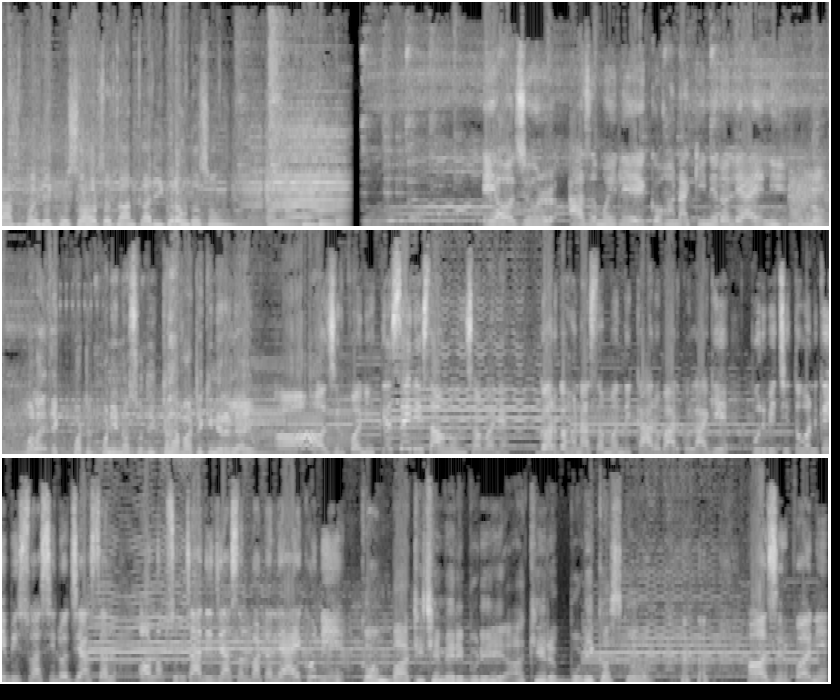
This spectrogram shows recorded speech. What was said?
जाँच भइरहेको सहर्ष जानकारी गराउँदछौ। ए हजुर आज मैले गहना किनेर ल्याएँ नि। ल मलाई पटक पनि नसोधी कहाँबाट किनेर ल्यायो? अँ हजुर पनि त्यसै रिसाउनुहुन्छ भने। गरगहना सम्बन्धी कारोबारको लागि पूर्वी चितवनकै विश्वासिलो ज्यासल अनुप सुनचादी ज्यासलबाट ल्याएको नि। कम बाठी छे मेरी बुढी आखिर बुढी कसको? हजुर पनि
